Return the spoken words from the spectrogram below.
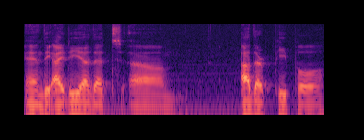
And the idea that um, other people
